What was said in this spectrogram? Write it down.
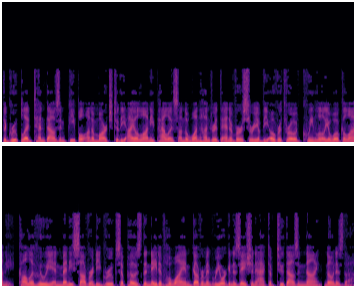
the group led 10,000 people on a march to the Iolani Palace on the 100th anniversary of the overthrow of Queen Liliuokalani. Kalahui and many sovereignty groups oppose the Native Hawaiian Government Reorganization Act of 2009 known as the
